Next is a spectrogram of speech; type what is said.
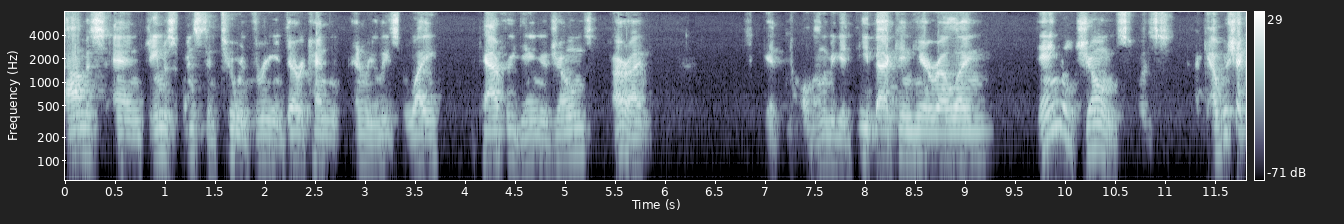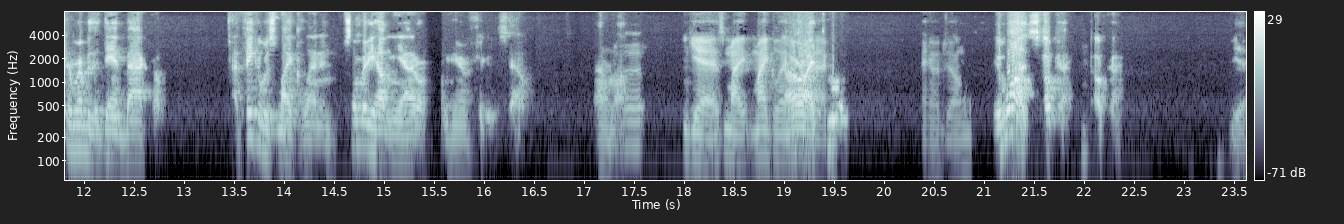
Thomas and Jameis Winston, two and three, and Derrick Henry leads the way. McCaffrey, Daniel Jones. All right. Get hold on. Let me get D back in here, LA. Daniel Jones was. I wish I could remember the damn backup. I think it was Mike Lennon. Somebody help me out over here and figure this out. I don't know. Uh, yeah, it's Mike. Mike Glennon. All right. Daniel Jones. It was okay. Okay. Yeah,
